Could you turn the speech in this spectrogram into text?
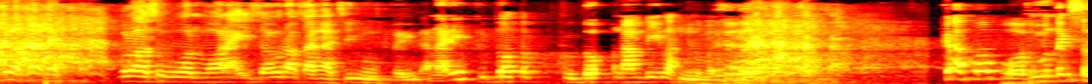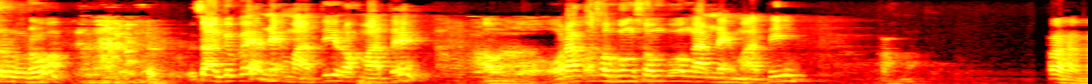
Kula suwun ora iso ora usah ngaji nguping karena ini butuh butuh penampilan. Gak apa-apa, penting seru no. Sanggepe nikmati rahmate Allah. Orang kok sombong-sombongan nikmati rahmat. Paham?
